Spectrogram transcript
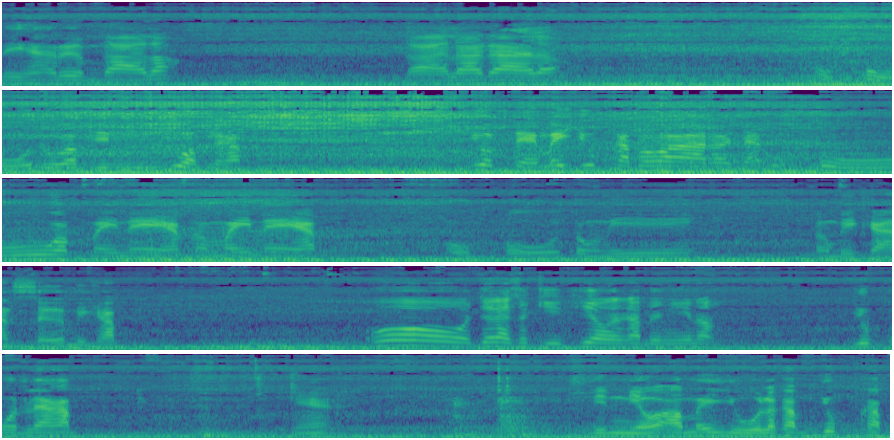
นี่ฮะเริ่มได้แล้ว ได้แล้วได้แล้วโอ้โหดูครับดินยวบเลยครับยวบแต่ไม่ยุบครับเพราะว่าเราใช้โอ้โหครับไม่แน่ครับต้องไม่แน่ครับโอ้โหตรงนี้ต้องมีการเสริมอีกครับ โอ้จะได้สกกีเที่ยวกันครับอย่างนี้เนาะยุบหมดแล้วครับ เนี่ยดินเหนียวเอาไม่อยู่แล้วครับ ยุบครับ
